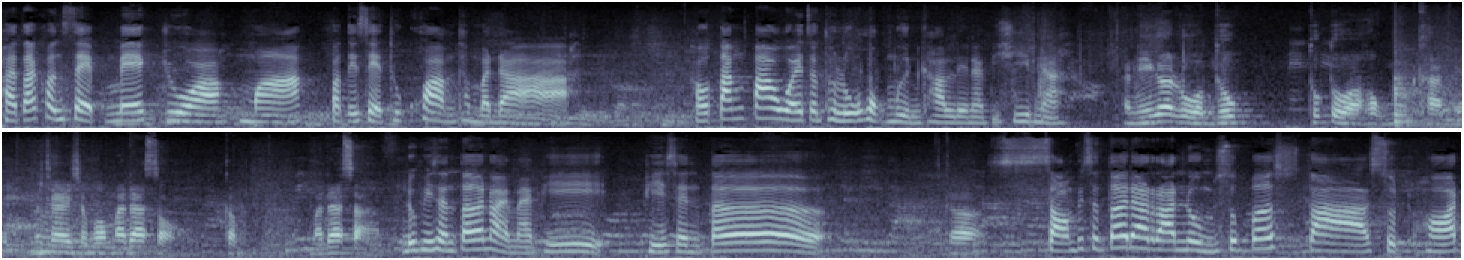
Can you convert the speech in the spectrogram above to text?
ภายใต้คอนเซปต์ make your mark ปฏิเสธทุกความธรรมดา เขาตั้งเป้าไว้จะทะลุ 60,000 คันเลยนะพี่ชีพนะ อันนี้ก็รวมทุกทุกตัว 60,000 คันเนี่ยไม่ใช่เฉพาะมาด้า2กับมาด้าดูพรีเซนเตอร์หน่อยไหมพี่พรีเซนเตอร์3 ก็สองพรีเซนเตอร์ดาราหนุ่มซูเปอร์สตาร์สุดฮอต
